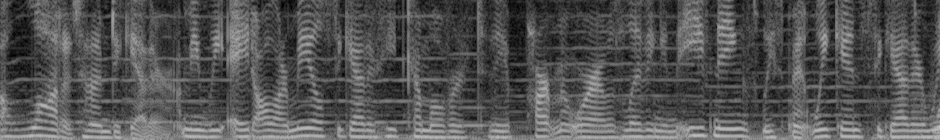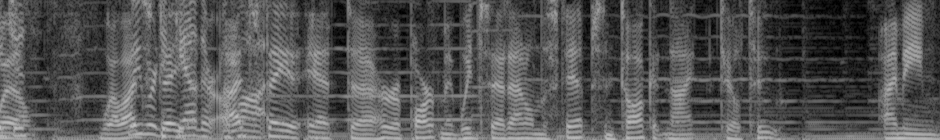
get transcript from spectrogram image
a lot of time together. I mean, we ate all our meals together. He'd come over to the apartment where I was living in the evenings. We spent weekends together. We well, just well, we I'd were stay, together a I'd lot. stay at uh, her apartment. We'd sit out on the steps and talk at night until two. I mean,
